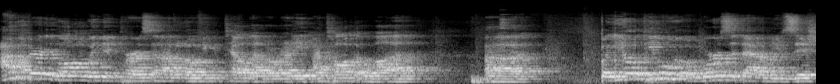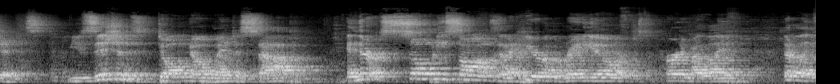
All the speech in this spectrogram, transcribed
I'm a very long-winded person. I don't know if you can tell that already. I talk a lot. Uh, but you know, the people who are the worst at that are musicians. Musicians don't know when to stop. And there are so many songs that I hear on the radio or just have heard in my life that are like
